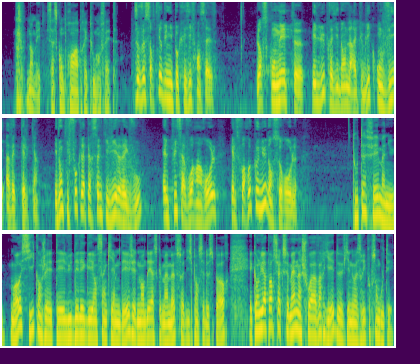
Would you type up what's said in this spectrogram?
non mais ça se comprend après tout en fait. Je veux sortir d'une hypocrisie française. Lorsqu'on est euh, élu président de la République, on vit avec quelqu'un. Et donc il faut que la personne qui vive avec vous, elle puisse avoir un rôle, qu'elle soit reconnue dans ce rôle. Tout à fait, Manu. Moi aussi, quand j'ai été élu délégué en 5e D, j'ai demandé à ce que ma meuf soit dispensée de sport et qu'on lui apporte chaque semaine un choix varié de viennoiseries pour son goûter.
